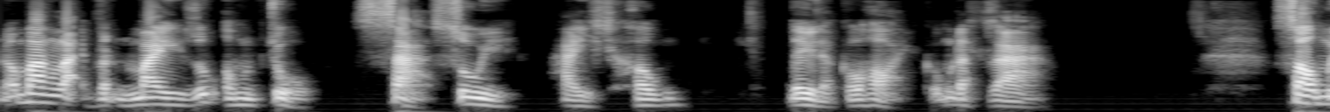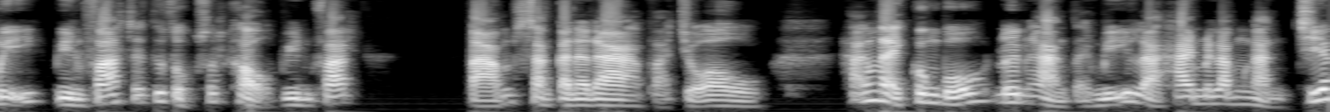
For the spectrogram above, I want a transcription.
nó mang lại vận may giúp ông chủ xả xui hay không? Đây là câu hỏi cũng đặt ra. Sau Mỹ, VinFast sẽ tiếp tục xuất khẩu VinFast 8 sang Canada và châu Âu. Hãng này công bố đơn hàng tại Mỹ là 25.000 chiếc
